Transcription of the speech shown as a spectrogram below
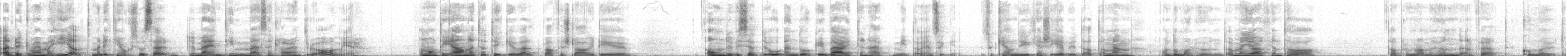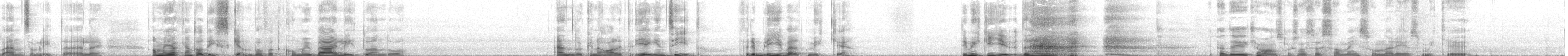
Ja, Du kan vara hemma helt men det kan ju också vara så här, du är med en timme sen klarar inte du av mer. Och någonting annat jag tycker är väldigt bra förslag det är ju om du vill säga att du ändå åker iväg till den här middagen så, så kan du ju kanske erbjuda att ja, men, om de har en hund, men jag kan ta, ta en promenad med hunden för att komma ut och vara ensam lite. Eller ja, men jag kan ta disken bara för att komma iväg lite och ändå, ändå kunna ha lite egen tid. För det blir väldigt mycket. Det är mycket ljud. Ja, det kan vara en sak som stressar mig så när det är så mycket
